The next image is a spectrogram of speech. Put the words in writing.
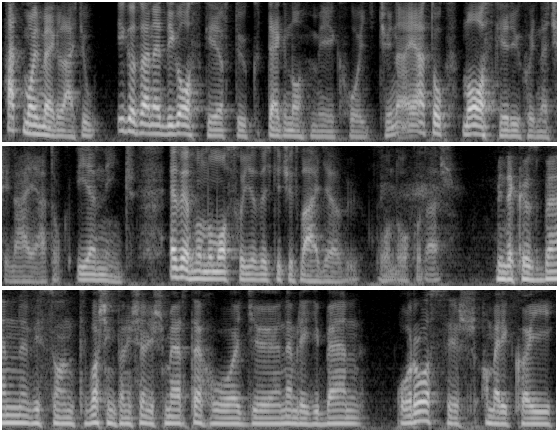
hát majd meglátjuk. igazán eddig azt kértük tegnap még, hogy csináljátok, ma azt kérjük, hogy ne csináljátok. Ilyen nincs. Ezért mondom azt, hogy ez egy kicsit vágyelvű gondolkodás. Mindeközben viszont Washington is elismerte, hogy nemrégiben orosz és amerikai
